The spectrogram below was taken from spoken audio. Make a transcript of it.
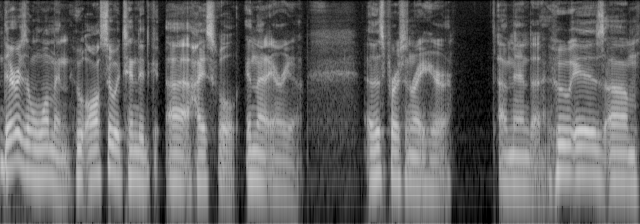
There is a woman who also attended uh, high school in that area. Uh, this person right here, Amanda, who is um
